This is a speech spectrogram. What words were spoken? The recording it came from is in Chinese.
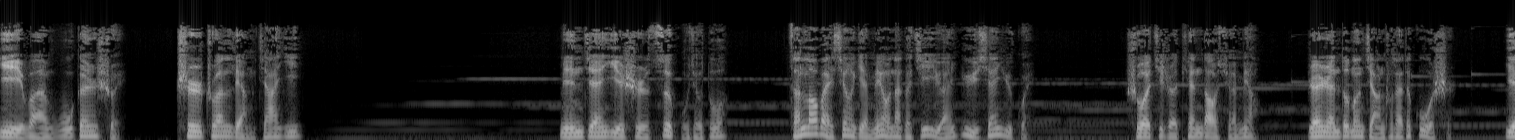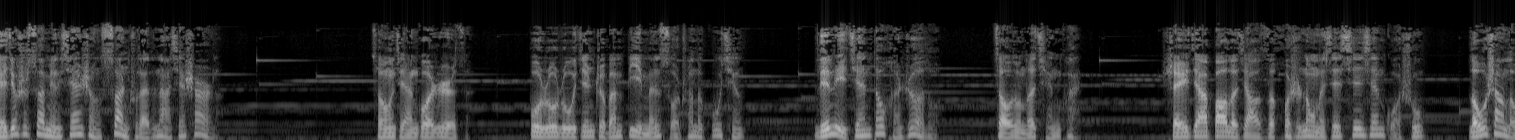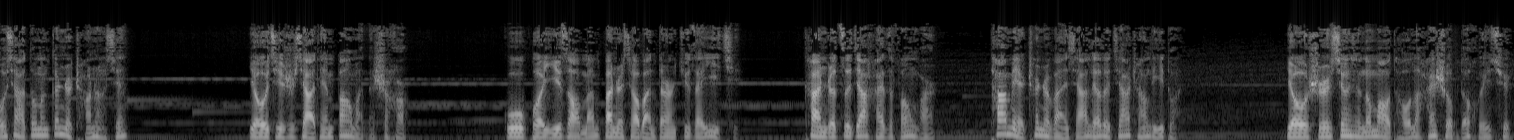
一碗无根水，吃砖两加一。民间异事自古就多，咱老百姓也没有那个机缘遇仙遇鬼。说起这天道玄妙，人人都能讲出来的故事，也就是算命先生算出来的那些事儿了。从前过日子，不如如今这般闭门锁窗的孤清，邻里间都很热络，走动得勤快，谁家包了饺子或是弄了些新鲜果蔬。楼上楼下都能跟着尝尝鲜。尤其是夏天傍晚的时候，姑婆姨嫂们搬着小板凳聚在一起，看着自家孩子疯玩，他们也趁着晚霞聊聊家长里短。有时星星都冒头了，还舍不得回去，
